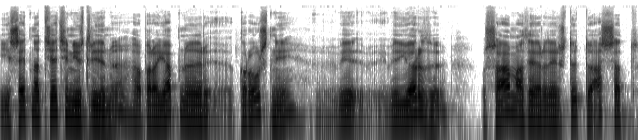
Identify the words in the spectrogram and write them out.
í setna Tjetjeníu stríðinu þá bara jöfnuður grósni við, við jörðu. Og sama þegar þeir stuttu Assad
